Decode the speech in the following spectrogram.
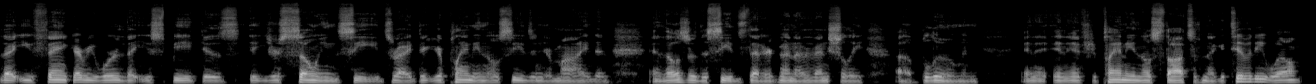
that you think every word that you speak is you're sowing seeds right? You're planting those seeds in your mind and and those are the seeds that are going to eventually uh, bloom and and and if you're planting those thoughts of negativity well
